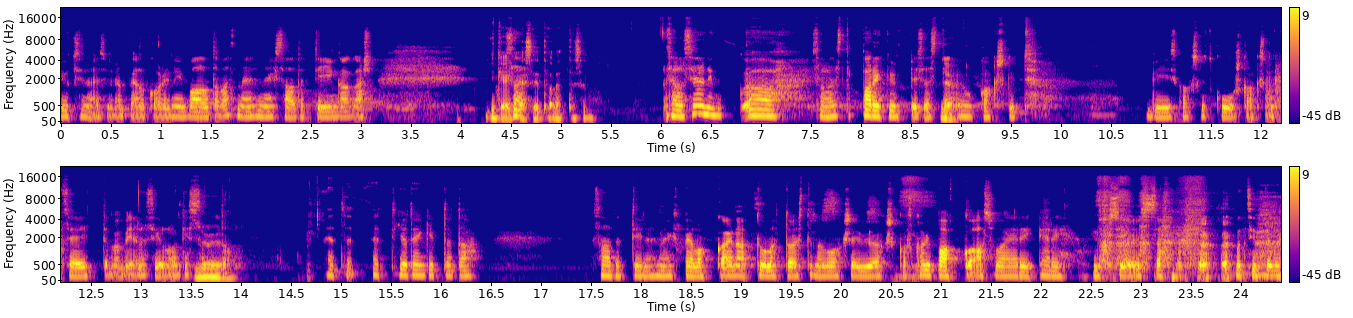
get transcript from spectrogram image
yksinäisyyden pelko oli niin valtava, että me esimerkiksi saatettiin Inkan kanssa... Mikä ikäisiä te olette sen? Sellaisia niin kuin, äh, sellaisesta parikymppisestä, 20, 25, 26, 27 vielä silloinkin sattui. Että et jotenkin tota, saatettiin esimerkiksi pelokkaina tulla toistemme luokse yöksi, koska oli pakko asua eri, eri yksiöissä. Mutta sitten me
